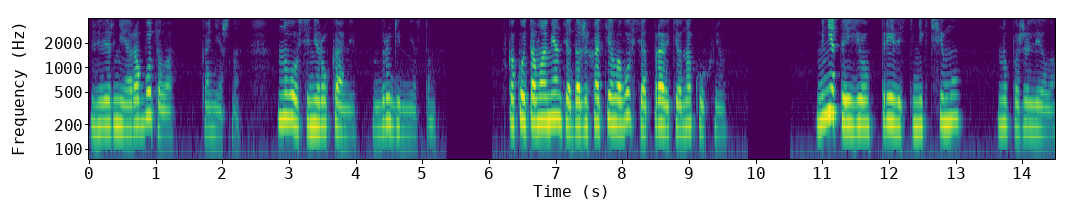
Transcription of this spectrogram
Вернее, работала, конечно, но вовсе не руками, другим местом. В какой-то момент я даже хотела вовсе отправить ее на кухню. Мне-то ее прелести ни к чему, но пожалела.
